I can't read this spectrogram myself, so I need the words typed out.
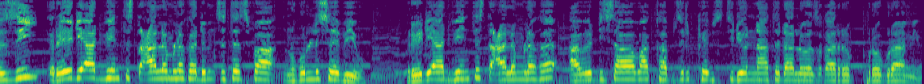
እዙይ ሬድዮ ኣድቨንትስት ዓለምለኸ ድምፂ ተስፋ ንኹሉ ሰብ እዩ ሬድዮ ኣድቨንትስት ዓለምለኸ ኣብ ኣዲስ ኣበባ ካብ ዝርከብ እስትድዮ እናተዳለወ ዝቐርብ ፕሮግራም እዩ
